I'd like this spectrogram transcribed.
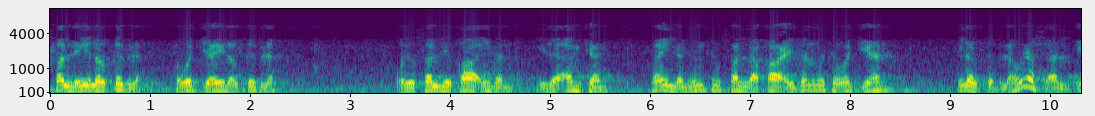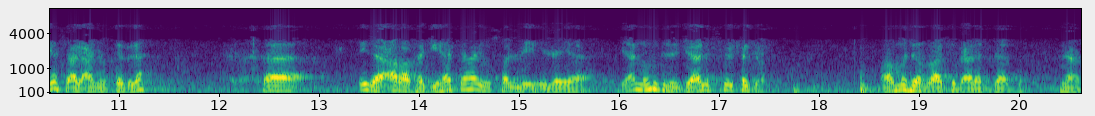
يصلي إلى القبلة توجه إلى القبلة ويصلي قائما إذا أمكن فإن لم يمكن صلى قاعدا متوجها إلى القبلة ويسأل يسأل عن القبلة. فإذا عرف جهتها يصلي إليها. لأنه مثل الجالس في الحجرة. أو مثل الراكب على الدابة. نعم.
